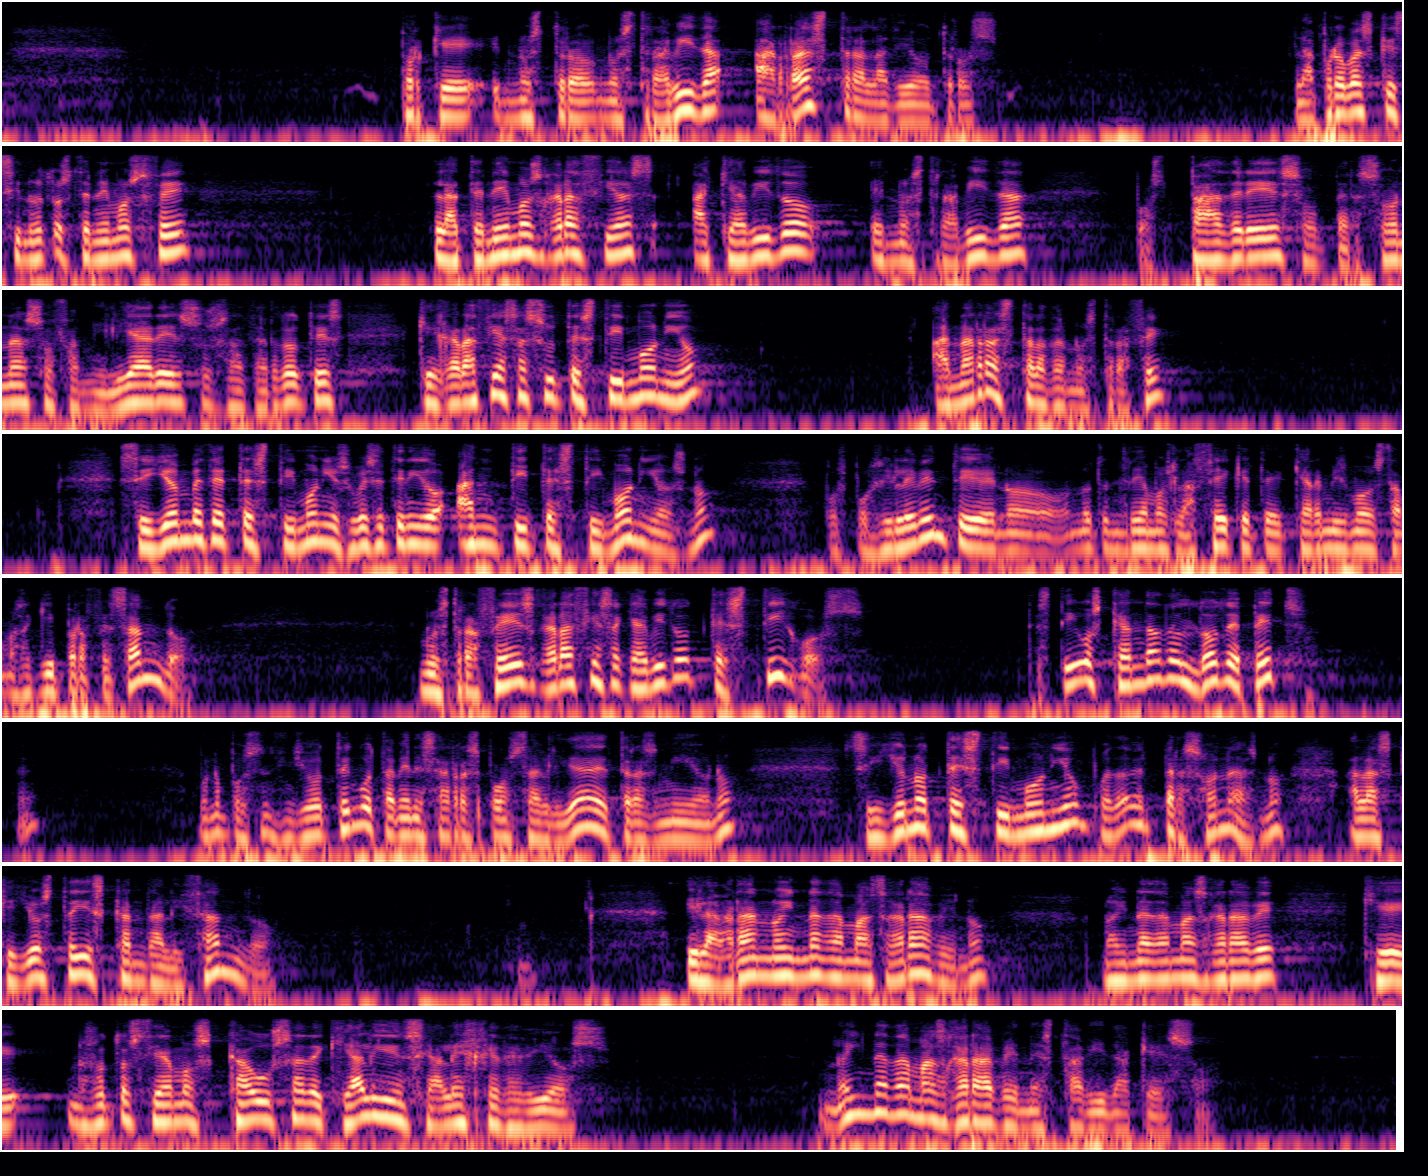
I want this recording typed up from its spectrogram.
Porque nuestro, nuestra vida arrastra la de otros. La prueba es que si nosotros tenemos fe, la tenemos gracias a que ha habido en nuestra vida pues, padres o personas o familiares o sacerdotes que gracias a su testimonio han arrastrado nuestra fe. Si yo en vez de testimonios hubiese tenido antitestimonios, ¿no? pues posiblemente no, tendríamos la fe que, que, ahora mismo estamos aquí profesando. Nuestra fe es gracias a que ha habido testigos, testigos que han dado el do de pecho. Bueno, pues yo tengo también esa responsabilidad detrás mío, ¿no? Si yo no testimonio, puede haber personas ¿no? a las que yo estoy escandalizando. Y la verdad no hay nada más grave, ¿no? No hay nada más grave que nosotros seamos causa de que alguien se aleje de Dios. No hay nada más grave en esta vida que eso.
